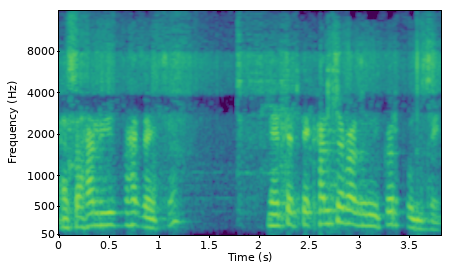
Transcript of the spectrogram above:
असं हलवीत भाजायचं. नाहीतर ते खालच्या बाजूने करपून जाईल.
